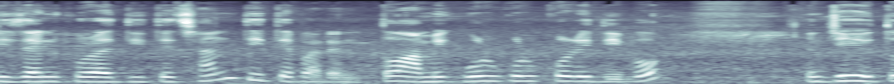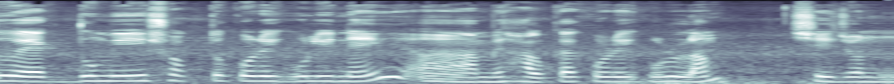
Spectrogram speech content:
ডিজাইন করে দিতে চান দিতে পারেন। তো আমি গোল গোল করে দিব। যেহেতু একদমই শক্ত করে গুলি নেই আমি হালকা করে গুললাম সেই জন্য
